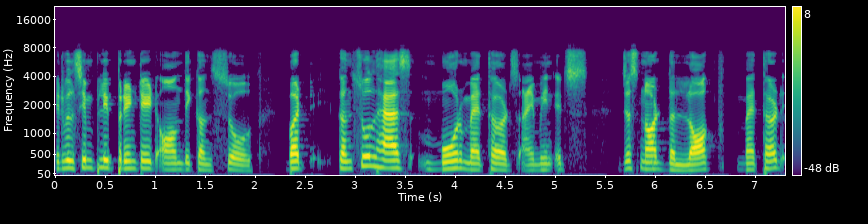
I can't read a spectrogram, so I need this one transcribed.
it will simply print it on the console. But console has more methods. I mean, it's just not the log method,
